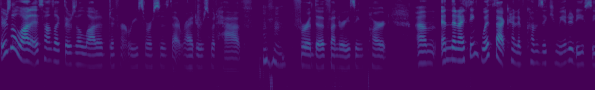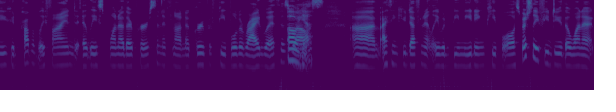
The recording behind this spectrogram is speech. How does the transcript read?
There's a lot. It sounds like there's a lot of different resources that riders would have mhm. for the fundraising part. Um, and then I think with that kind of comes a community, so you could probably find at least one other person, if not a group of people, to ride with as Oh, well. yes. Um, I think you definitely would be meeting people, especially if you do the one at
